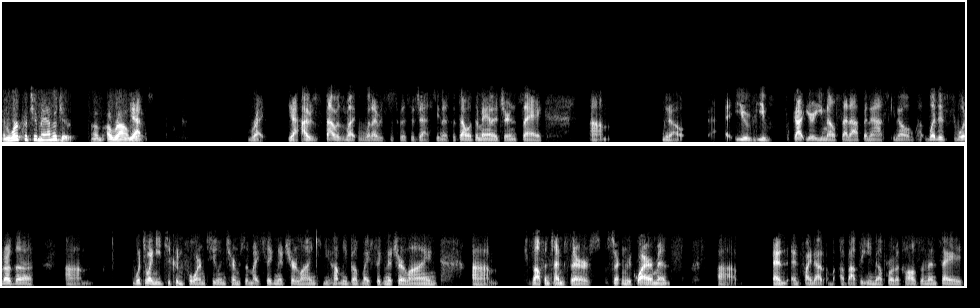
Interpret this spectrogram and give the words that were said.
and work with your manager um, around yeah. this. Right yeah, I was that was my what I was just going to suggest. You know, sit down with the manager and say, um, you know, you've you've got your email set up and ask, you know, what is what are the um, what do I need to conform to in terms of my signature line? Can you help me build my signature line? Because oftentimes there's certain requirements, uh, and and find out about the email protocols, and then say,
